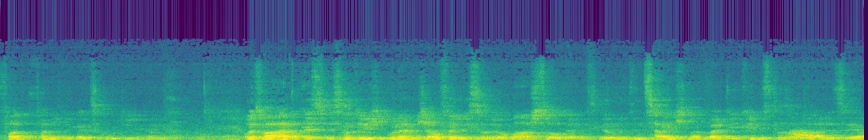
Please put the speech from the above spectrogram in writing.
Fand, fand ich eine ganz gute Idee. Und es, war, hat, es ist natürlich unheimlich aufwendig, so eine Hommage zu organisieren mit den Zeichnern, weil die Künstler sind alle sehr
